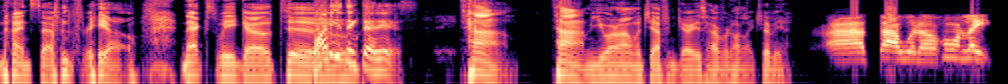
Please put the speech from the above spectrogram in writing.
522-9730. Next we go to... Why do you think that is? Tom. Tom, you are on with Geoff and Gary's Harvard Horn Lake Trivia. I thought with a Horn Lake.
